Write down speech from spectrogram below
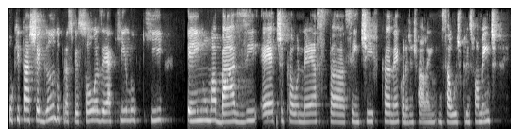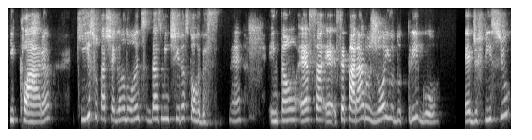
o que está chegando para as pessoas é aquilo que tem uma base ética, honesta, científica, né, quando a gente fala em, em saúde principalmente, e clara, que isso está chegando antes das mentiras todas, né? Então, essa é, separar o joio do trigo é difícil,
